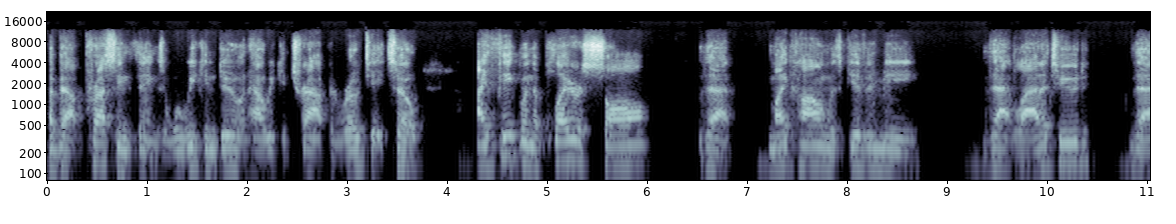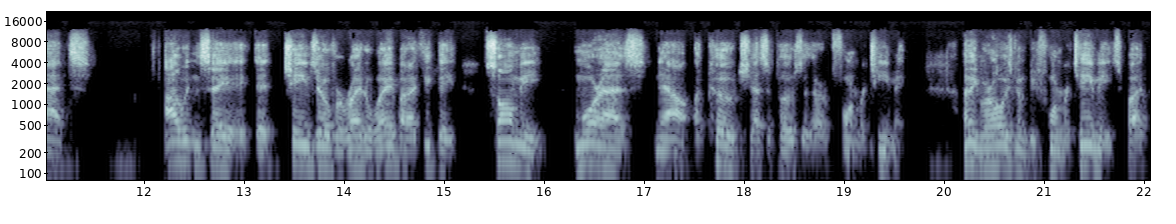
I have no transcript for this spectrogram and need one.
about pressing things and what we can do and how we can trap and rotate. So I think when the players saw that Mike Holland was giving me that latitude, that I wouldn't say it, it changed over right away, but I think they saw me more as now a coach as opposed to their former teammate. I think we're always going to be former teammates, but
